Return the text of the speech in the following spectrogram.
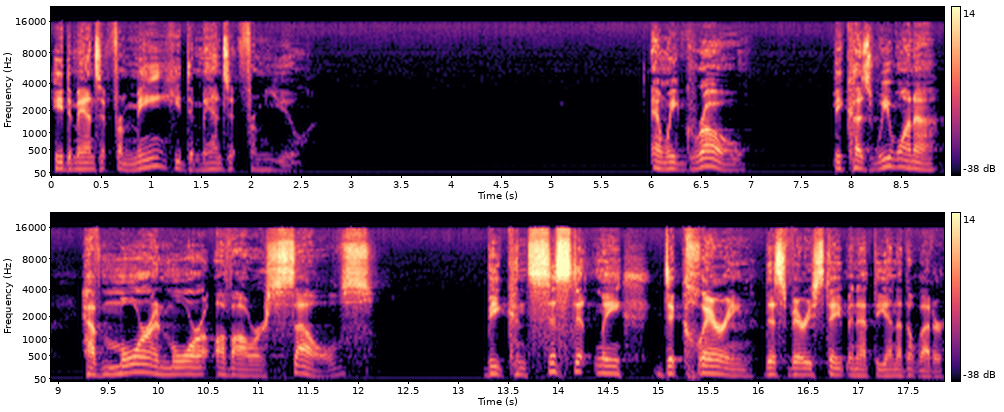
He demands it from me, He demands it from you. And we grow because we want to have more and more of ourselves be consistently declaring this very statement at the end of the letter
